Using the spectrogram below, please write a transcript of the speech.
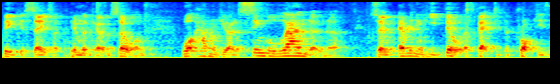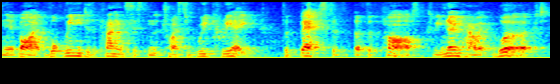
big estates like Pimlico and so on, what happened if you had a single landowner so everything he built affected the properties nearby. What we need is a planning system that tries to recreate the best of, of the past because we know how it worked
